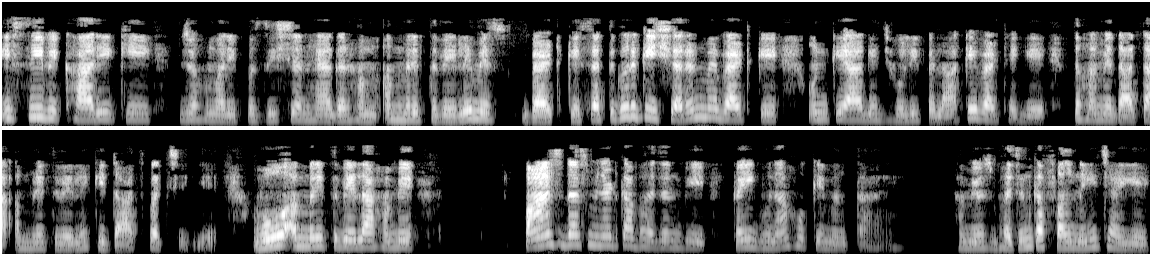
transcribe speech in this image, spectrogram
इसी भिखारी की जो हमारी पोजीशन है, अगर हम अमृत वेले में बैठ के, सतगुरु की शरण में बैठ के, उनके आगे झोली फैला के बैठेंगे तो हमें दाता अमृत वेले की दात बख्शेंगे। वो अमृत वेला हमें पाँच दस मिनट का भजन भी कई गुना होके मिलता है। हमें उस भजन का फल नहीं चाहिए।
